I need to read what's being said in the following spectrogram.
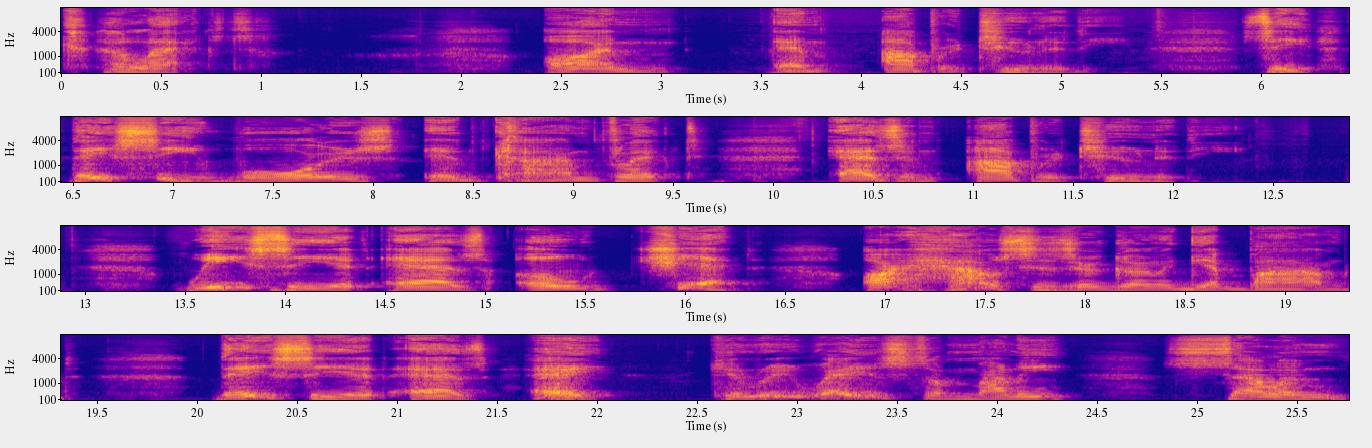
collect on an opportunity. See, they see wars and conflict as an opportunity. We see it as, oh shit, our houses are going to get bombed. They see it as, hey, can we raise some money selling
